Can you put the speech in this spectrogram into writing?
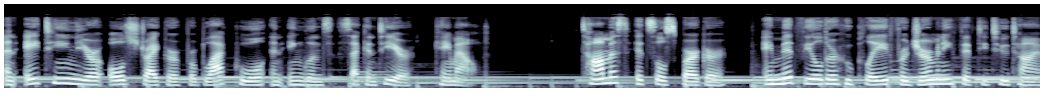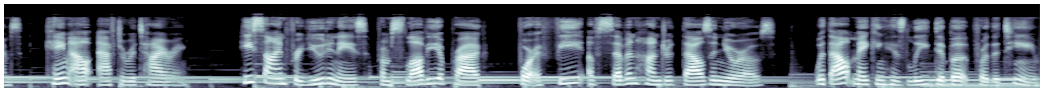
an 18 year old striker for Blackpool in England's second tier, came out. Thomas Hitzlsperger, a midfielder who played for Germany 52 times, came out after retiring. He signed for Udinese from Slavia Prague for a fee of 700,000 euros. Without making his league debut for the team,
